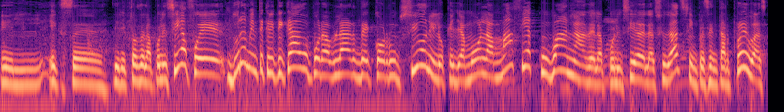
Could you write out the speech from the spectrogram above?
El ex eh, director de la policía fue duramente criticado por hablar de corrupción y lo que llamó la mafia cubana de la policía de la ciudad sin presentar pruebas,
